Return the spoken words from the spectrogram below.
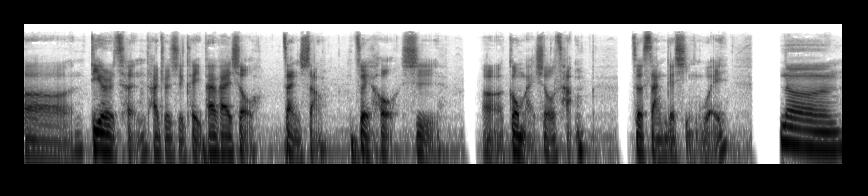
呃，第二层它就是可以拍拍手、赞赏，最后是呃购买、收藏这三个行为。那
